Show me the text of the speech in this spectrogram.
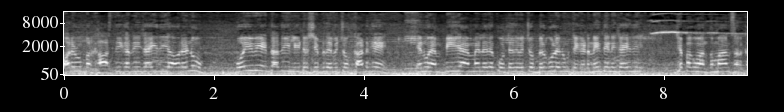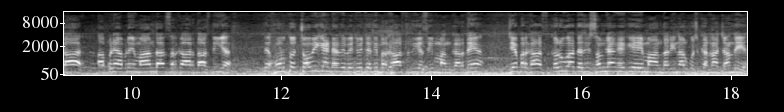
ਔਰ ਇਹਨੂੰ ਬਰਖਾਸਤੀ ਕਰਨੀ ਚਾਹੀਦੀ ਹੈ ਔਰ ਇਹਨੂੰ ਕੋਈ ਵੀ ਇਦਾਂ ਦੀ ਲੀਡਰਸ਼ਿਪ ਦੇ ਵਿੱਚੋਂ ਕੱਢ ਕੇ ਇਹਨੂੰ ਐਮਪੀ ਜਾਂ ਐਮਐਲਏ ਦੇ ਕੋਟੇ ਦੇ ਵਿੱਚੋਂ ਬਿਲਕੁਲ ਇਹਨੂੰ ਟਿਕਟ ਨਹੀਂ ਦੇਣੀ ਚਾਹੀਦੀ। ਜੇ ਭਗਵੰਤ ਮਾਨ ਸਰਕਾਰ ਆਪਣੇ ਆਪਣੇ ਇਮਾਨਦਾਰ ਸਰਕਾਰ ਦੱਸਦੀ ਆ ਤੇ ਹੁਣ ਤੋਂ 24 ਘੰਟਿਆਂ ਦੇ ਵਿੱਚ ਵਿੱਚ ਇਹਦੀ ਬਰਖਾਸਤ ਦੀ ਅਸੀਂ ਮੰਗ ਕਰਦੇ ਹਾਂ ਜੇ ਬਰਖਾਸਤ ਕਰੂਗਾ ਤੇ ਅਸੀਂ ਸਮਝਾਂਗੇ ਕਿ ਇਹ ਇਮਾਨਦਾਰੀ ਨਾਲ ਕੁਝ ਕਰਨਾ ਚਾਹੁੰਦੇ ਆ।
